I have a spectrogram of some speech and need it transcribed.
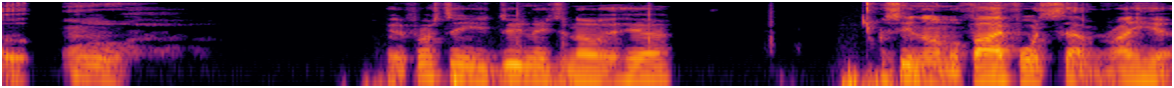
Uh, oh. Okay, the first thing you do need to know here. See the number 547 right here.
